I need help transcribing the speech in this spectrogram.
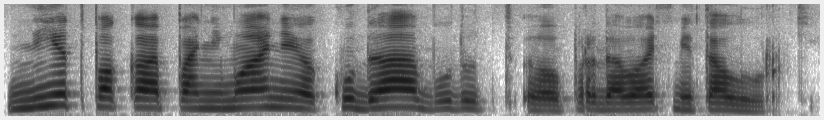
Нет пока понимания, куда будут э, продавать металлурги.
